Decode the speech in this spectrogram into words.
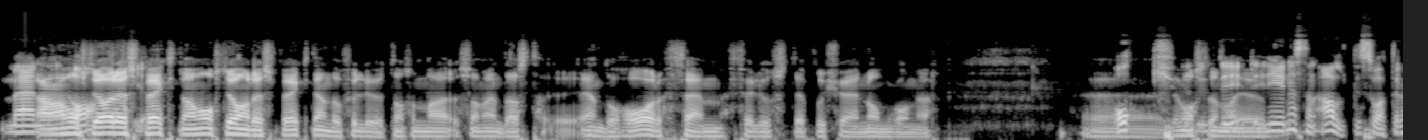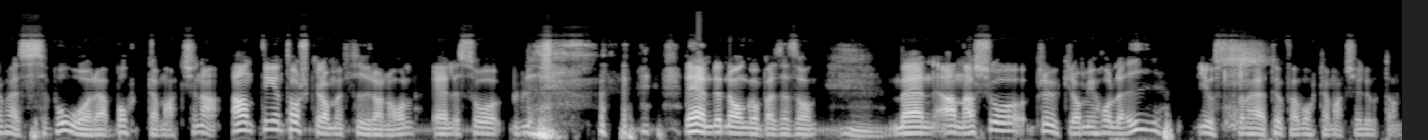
Men, Ja, man måste ju ja, ha respekt. Man måste ha en respekt ändå för Luton som, har, som endast ändå har fem förluster på 21 omgångar. Eh, Och det, det, ju... det är nästan alltid så att det är de här svåra bortamatcherna. Antingen torskar de med 4-0 eller så blir det händer någon gång per säsong. Mm. Men annars så brukar de ju hålla i just sådana här tuffa bortamatcher i Luton.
